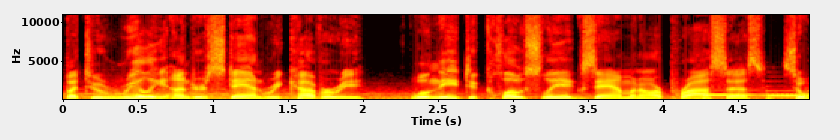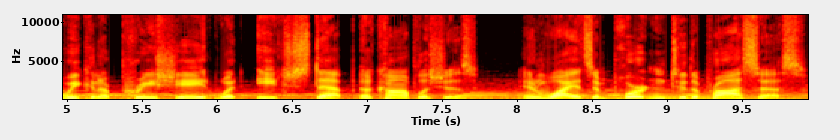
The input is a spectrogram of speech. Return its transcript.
But to really understand recovery, we'll need to closely examine our process so we can appreciate what each step accomplishes and why it's important to the process.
